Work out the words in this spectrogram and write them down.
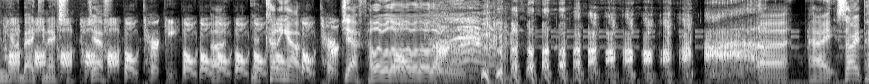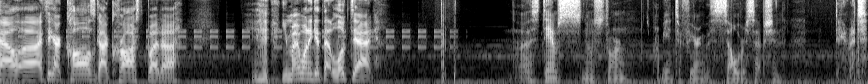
I think we got a bad connection. talk, talk, Jeff, talk. Bo turkey. Bo, bo, uh, bo, bo, you're cutting out. Bo turkey. Jeff, hello, hello, hello, hello, hello. uh, hi. Sorry, pal. Uh, I think our calls got crossed, but uh, you might want to get that looked at. Uh, this damn snowstorm is probably interfering with cell reception. Damn it.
